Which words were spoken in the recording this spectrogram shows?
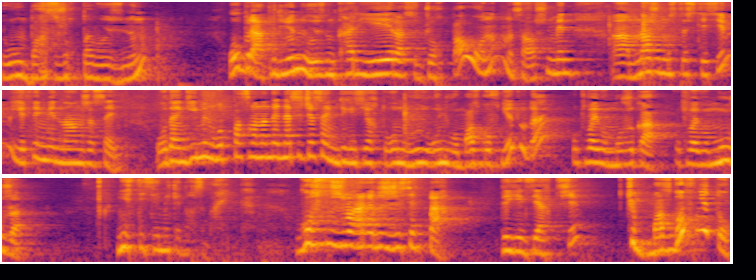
Оның басы жоқ па өзінің? Ол бір определенный өзінің карьерасы жоқ па оның? Мысалы үшін мен ә, мына жұмысты істесем ертең мен мынаны жасаймын. Одан кейін мен отбасыма мынандай нәрсе жасаймын деген сияқты. Оның у него мозгов нету да? У твоего мужика у твоего мужа. Не істесем екен осы байымды госслужбаға жасап па. Деген сияқты ше. Че мозгов нету?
